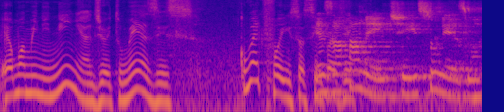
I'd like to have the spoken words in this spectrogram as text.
É uma menininha de oito meses? Como é que foi isso assim? Exatamente, isso mesmo.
